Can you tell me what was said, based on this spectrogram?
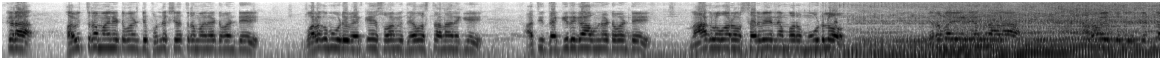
ఇక్కడ పవిత్రమైనటువంటి పుణ్యక్షేత్రమైనటువంటి వలగమూడి వెంకయ్య స్వామి దేవస్థానానికి అతి దగ్గరగా ఉన్నటువంటి నాగలవరం సర్వే నెంబరు మూడులో ఇరవై ఏడు ఎకరాల అరవై తొమ్మిది సెంట్ల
